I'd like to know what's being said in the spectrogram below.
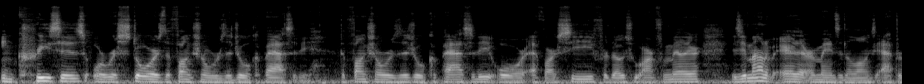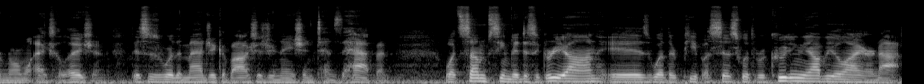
increases or restores the functional residual capacity. The functional residual capacity, or FRC, for those who aren't familiar, is the amount of air that remains in the lungs after normal exhalation. This is where the magic of oxygenation tends to happen. What some seem to disagree on is whether PEEP assists with recruiting the alveoli or not.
